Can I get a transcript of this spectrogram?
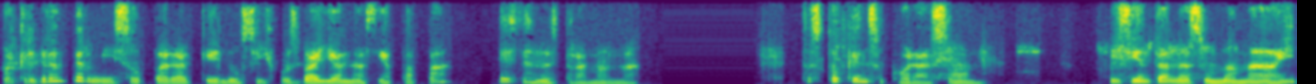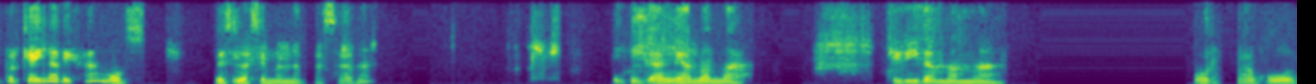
Porque el gran permiso para que los hijos vayan hacia papá es de nuestra mamá. Entonces toquen su corazón y sientan a su mamá ahí, porque ahí la dejamos desde la semana pasada. Y díganle a mamá, querida mamá, por favor,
